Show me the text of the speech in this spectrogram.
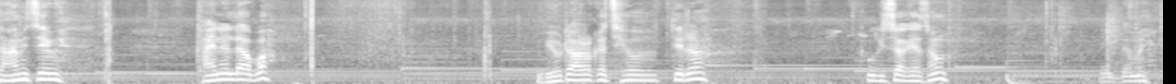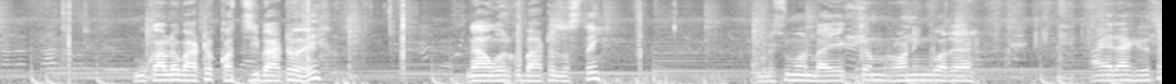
हामी चाहिँ फाइनली अब भ्यू टावरको छेउतिर पुगिसकेका छौँ। एकदमै उकालो बाटो कच्ची बाटो है। गाउँघरको बाटो जस्तै। हाम्रो सुमन भाइ एकदम रनिङ गरेर आइराखेको छ।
